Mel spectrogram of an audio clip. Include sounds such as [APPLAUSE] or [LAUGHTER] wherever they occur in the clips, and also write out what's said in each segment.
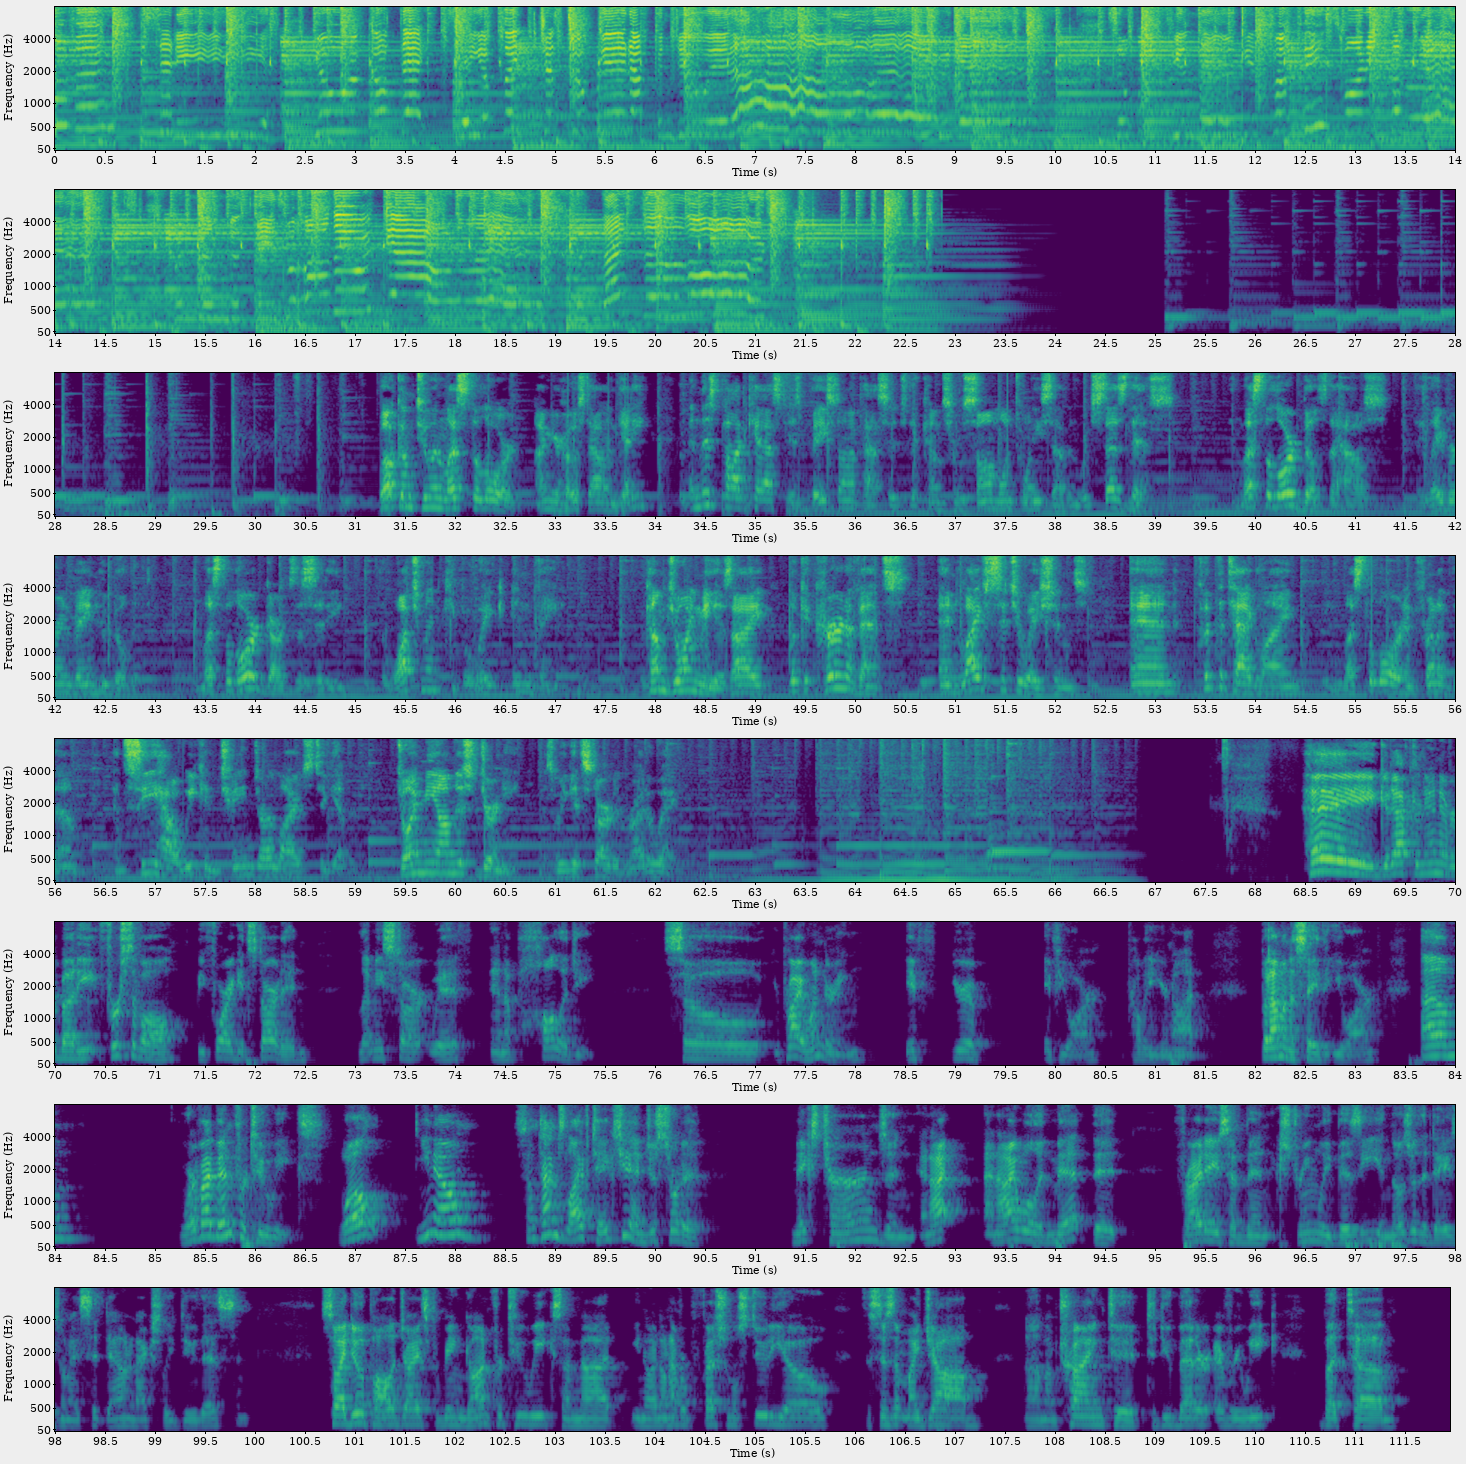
over to Unless the Lord. I'm your host, Alan Getty, and this podcast is based on a passage that comes from Psalm 127, which says this Unless the Lord builds the house, they labor in vain who build it. Unless the Lord guards the city, the watchmen keep awake in vain. Come join me as I look at current events and life situations and put the tagline, Unless the Lord, in front of them and see how we can change our lives together. Join me on this journey as we get started right away. Hey, good afternoon, everybody. First of all, before I get started, let me start with an apology. So you're probably wondering if you're a, if you are, probably you're not, but I'm going to say that you are. Um, where have I been for two weeks? Well, you know, sometimes life takes you and just sort of makes turns and and I and I will admit that Fridays have been extremely busy and those are the days when I sit down and actually do this and so I do apologize for being gone for 2 weeks. I'm not, you know, I don't have a professional studio. This isn't my job. Um, I'm trying to to do better every week, but um,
